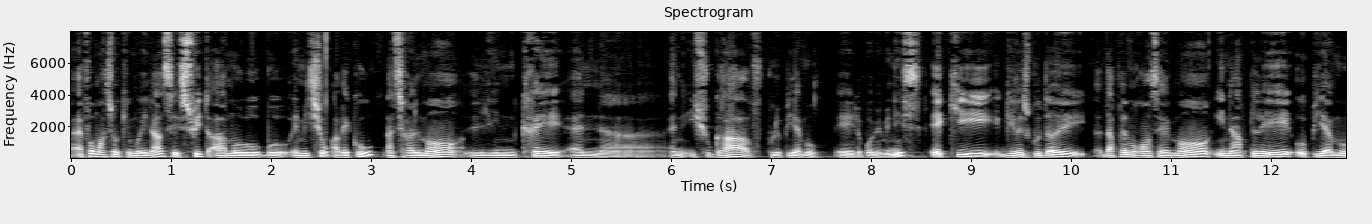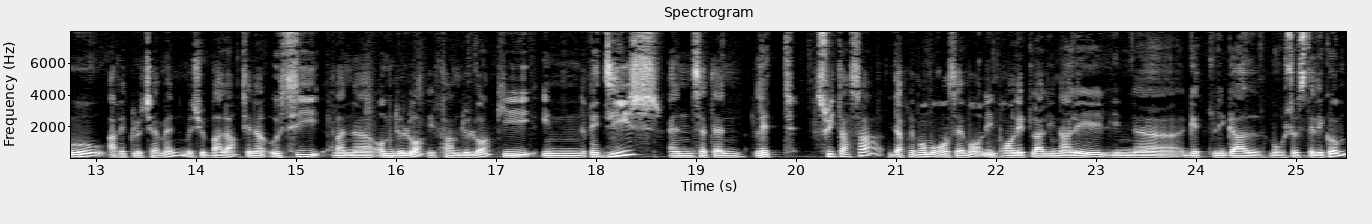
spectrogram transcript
Information qui m'a c'est suite à mon, émission avec vous. Naturellement, il crée un, euh, un issue grave pour le PMO et le Premier ministre et qui, Girish Goudoy, d'après mon renseignement, il a appelé au PMO avec le chairman, Monsieur Bala. C'est aussi un homme de loi et femme de loi qui rédige une certaine lettre Suite à ça, d'après moi, mon renseignement, il prend l'état, il allait, il get légal Mauritius Telecom,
